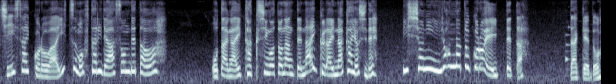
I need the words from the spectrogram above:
小さい頃はいつも二人で遊んでたわ。お互い隠し事なんてないくらい仲良しで一緒にいろんなところへ行ってた。だけど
